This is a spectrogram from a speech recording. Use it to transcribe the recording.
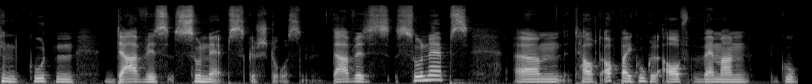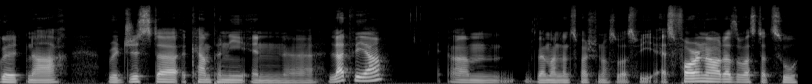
den guten Davis Suneps gestoßen. Davis Suneps ähm, taucht auch bei Google auf, wenn man googelt nach Register Company in äh, Latvia. Ähm, wenn man dann zum Beispiel noch sowas wie As Foreigner oder sowas dazu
